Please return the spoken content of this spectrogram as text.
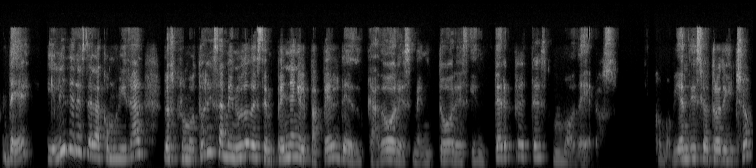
de y líderes de la comunidad, los promotores a menudo desempeñan el papel de educadores, mentores, intérpretes, modelos. Como bien dice otro dicho,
